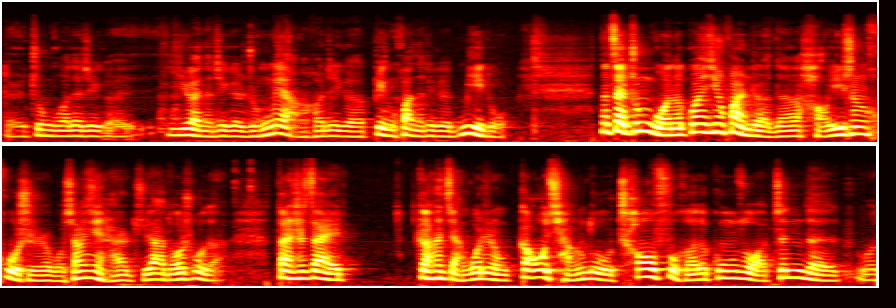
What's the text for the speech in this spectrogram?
对中国的这个医院的这个容量和这个病患的这个密度，那在中国呢，关心患者的好医生护士，我相信还是绝大多数的。但是在刚才讲过，这种高强度、超负荷的工作，真的，我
